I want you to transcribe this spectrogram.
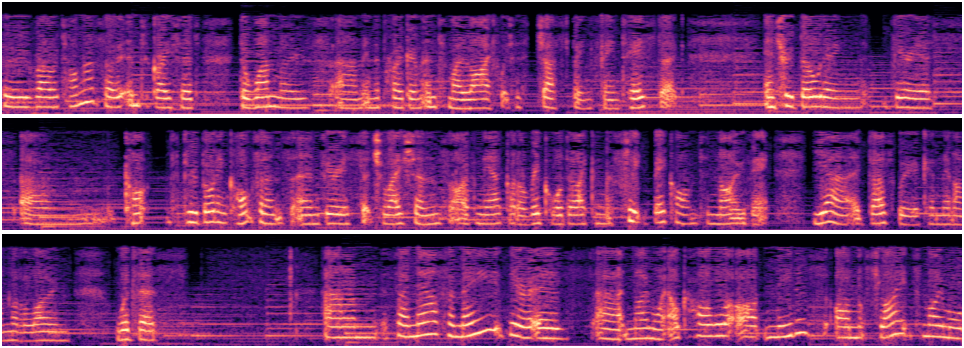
to Rarotonga, so integrated the one move um, in the program into my life, which has just been fantastic. And through building various um, through building confidence in various situations, I've now got a record that I can reflect back on to know that, yeah, it does work and that I'm not alone with this. Um, so now for me, there is uh, no more alcohol needed on flights, no more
